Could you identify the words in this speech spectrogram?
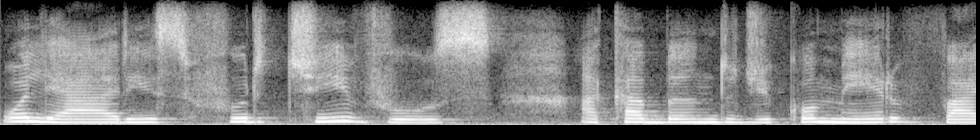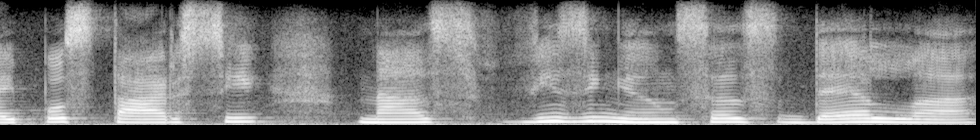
olhares furtivos. Acabando de comer, vai postar-se nas vizinhanças dela,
